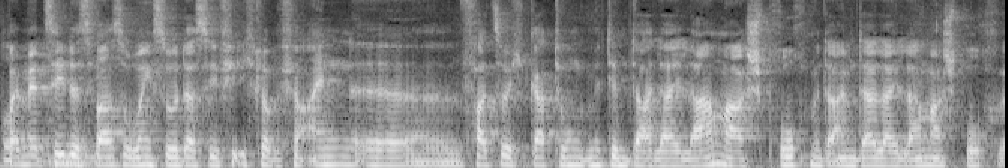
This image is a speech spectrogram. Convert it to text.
Bei Mercedes war es übrigens so, dass sie, ich glaube, für eine äh, Fahrzeuggattung mit dem Dalai Lama-Spruch, mit einem Dalai Lama-Spruch äh,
